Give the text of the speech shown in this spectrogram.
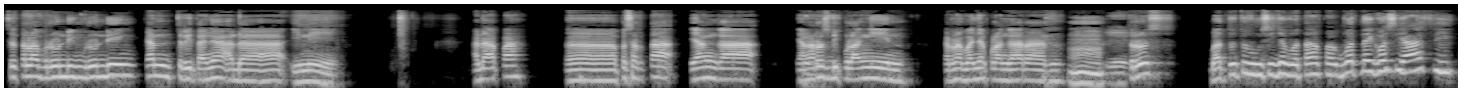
setelah berunding berunding kan ceritanya ada ini ada apa Eh, peserta yang enggak yang harus dipulangin karena banyak pelanggaran Hmm. Iya. terus batu tuh fungsinya buat apa buat negosiasi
